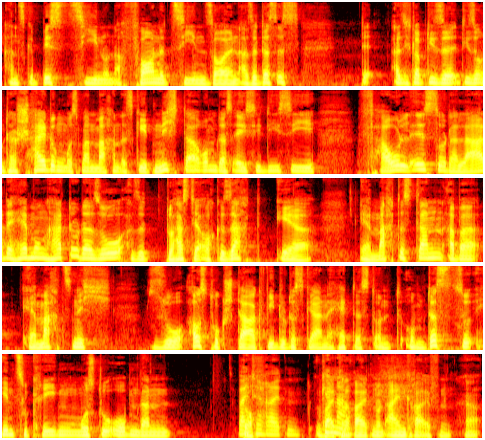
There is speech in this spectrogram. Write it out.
ans Gebiss ziehen und nach vorne ziehen sollen. Also das ist, also ich glaube, diese, diese Unterscheidung muss man machen. Es geht nicht darum, dass ACDC faul ist oder Ladehemmung hat oder so. Also du hast ja auch gesagt, er, er macht es dann, aber er macht es nicht so ausdrucksstark, wie du das gerne hättest. Und um das zu, hinzukriegen, musst du oben dann Weiterreiten. weiterreiten und eingreifen. Ja.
